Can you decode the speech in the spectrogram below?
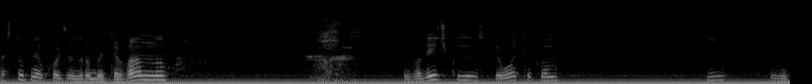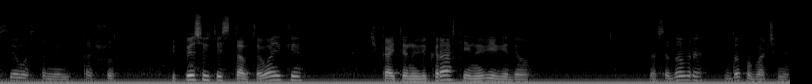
Наступним хочу зробити ванну з водичкою, з пілотиком і зі всім остальним. Так що підписуйтесь, ставте лайки, чекайте нові крафти і нові відео. На все добре, до побачення.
